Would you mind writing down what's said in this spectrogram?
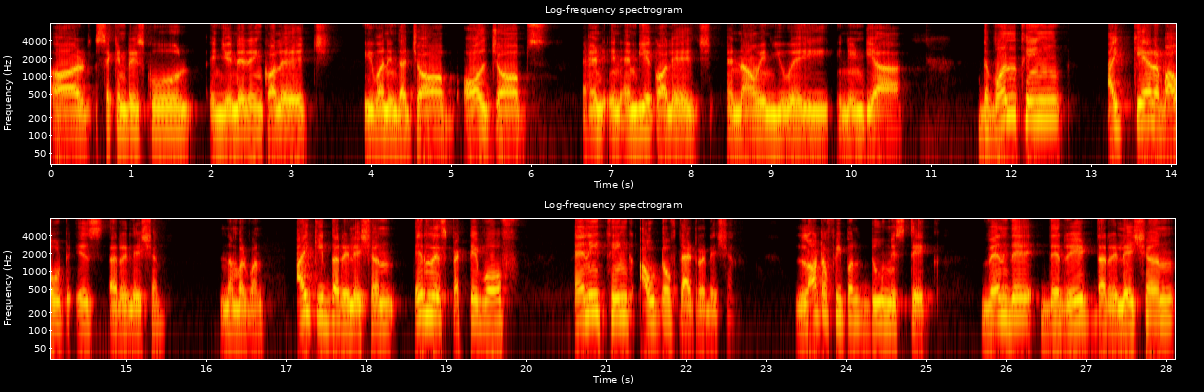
or secondary school, engineering college, even in the job, all jobs, and in MBA college, and now in UAE, in India. The one thing I care about is a relation. Number one, I keep the relation irrespective of anything out of that relation. Lot of people do mistake when they they rate the relation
